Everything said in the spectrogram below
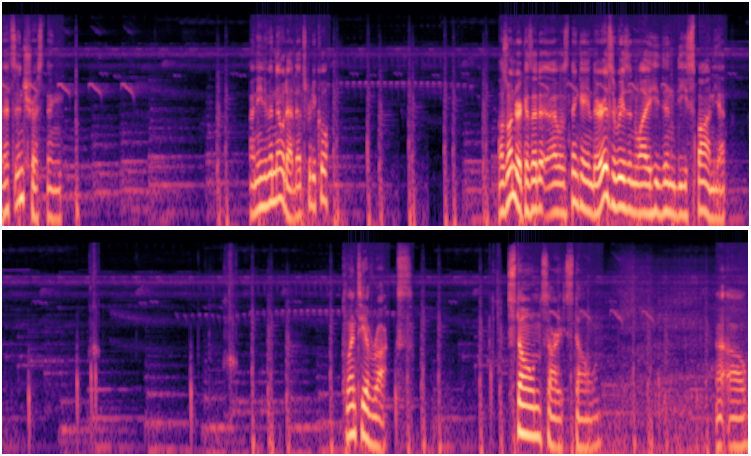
That's interesting. I didn't even know that. That's pretty cool. I was wondering because I, I was thinking there is a reason why he didn't despawn yet. Plenty of rocks. Stone, sorry, stone. Uh-oh.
